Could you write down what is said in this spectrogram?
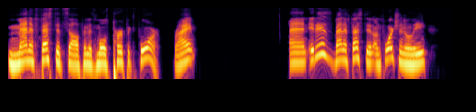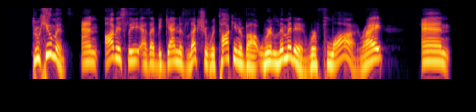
manifest itself in its most perfect form, right? And it is manifested, unfortunately, through humans. And obviously, as I began this lecture with talking about, we're limited, we're flawed, right? And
